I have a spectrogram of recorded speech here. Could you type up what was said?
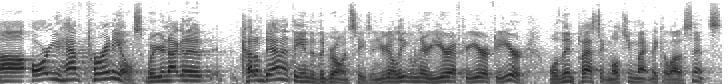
Uh, or you have perennials where you're not going to cut them down at the end of the growing season. You're going to leave them there year after year after year. Well, then plastic mulching might make a lot of sense.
